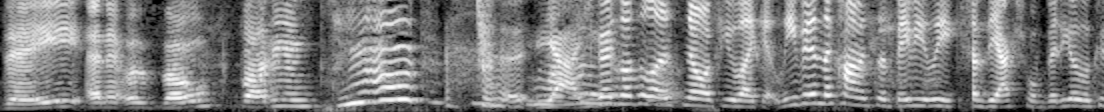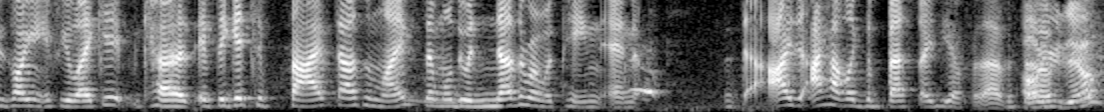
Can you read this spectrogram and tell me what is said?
date, and it was so funny and cute. yeah, you guys have to let us know if you like it. Leave it in the comments of Baby Leak of the actual video. Look who's vlogging if you like it because if they get to 5,000 likes, then we'll do another one with Peyton and I, I have like the best idea for them. So, Oh, you do?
